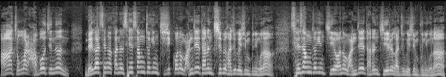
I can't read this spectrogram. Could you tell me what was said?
아 정말 아버지는 내가 생각하는 세상적인 지식과는 완전히 다른 지식을 가지고 계신 분이구나. 세상적인 지혜와는 완전히 다른 지혜를 가지고 계신 분이구나.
